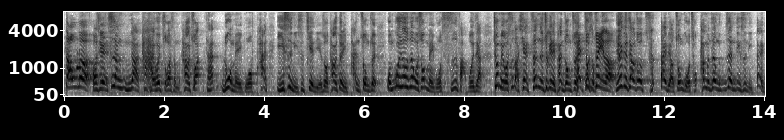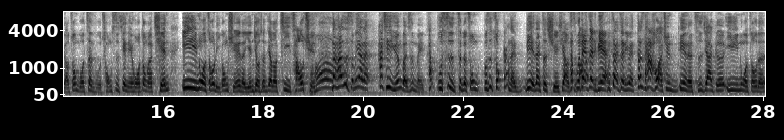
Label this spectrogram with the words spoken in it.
刀了，抱歉，事实上，你知道他还会抓什么？他会抓他。如果美国判疑似你是间谍的时候，他会对你判重罪。我们过去都认为说美国司法不会这样，就美国司法现在真的就给你判重罪，判重罪了。有一个叫做代表中国从，他们认认定是你代表中国政府从事间谍活动的前伊利诺州理工学院的研究生，叫做季超群。哦、那他是什么样呢？他其实原本是美，他不是这个中，不是中，刚才列在这学校，他不在这里面，不在这里面。但是他后来去念了芝加哥伊利诺州。的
